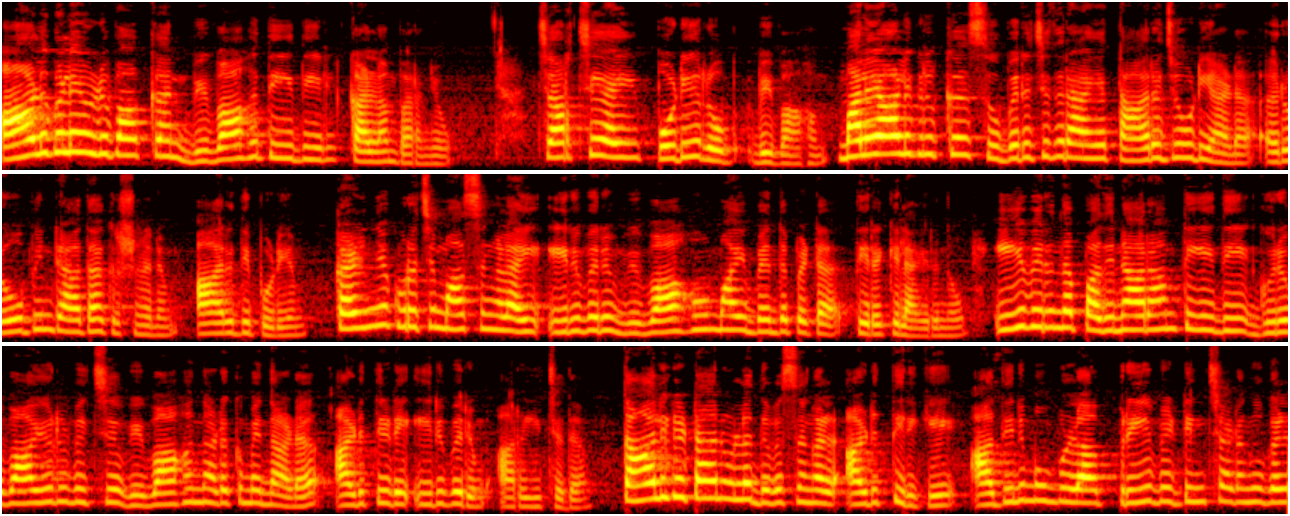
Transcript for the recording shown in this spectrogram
ആളുകളെ ഒഴിവാക്കാൻ വിവാഹ തീയതിയിൽ കള്ളം പറഞ്ഞു. ചർച്ചയായി പൊടി റോബ് വിവാഹം. മലയാളികൾക്ക് സുപരിചിതരായ താരജോഡിയാണ് റോബിൻ രാധാകൃഷ്ണനും ആരതി പൊടിയും. കഴിഞ്ഞ കുറച്ച് മാസങ്ങളായി ഇരുവരും വിവാഹവുമായി ബന്ധപ്പെട്ട് തിരക്കിലായിരുന്നു. ഈ വരുന്ന പതിനാറാം തീയതി ഗുരുവായൂരിൽ വെച്ച് വിവാഹം നടക്കുമെന്നാണ് അടുത്തിടെ ഇരുവരും അറിയിച്ചത്. താലി കെട്ടാനുള്ള ദിവസങ്ങൾ അടുത്തിരിക്കെ അതിനു മുമ്പുള്ള പ്രീ വെഡിംഗ് ചടങ്ങുകൾ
